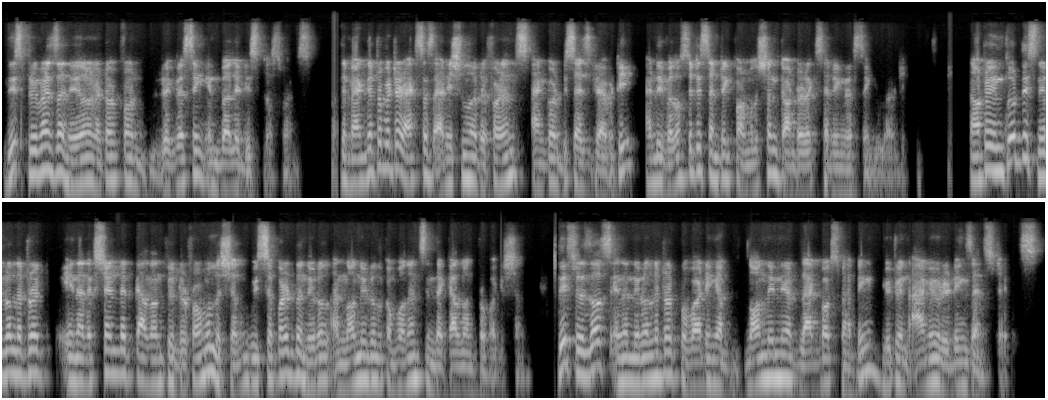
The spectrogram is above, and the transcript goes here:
This prevents the neural network from regressing invalid displacements. The magnetometer acts as additional reference anchor besides gravity, and the velocity-centric formulation counteracts heading rest singularity. Now, to include this neural network in an extended Kalman filter formulation, we separate the neural and non-neural components in the Kalman propagation. This results in the neural network providing a nonlinear black box mapping between IMU readings and states.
